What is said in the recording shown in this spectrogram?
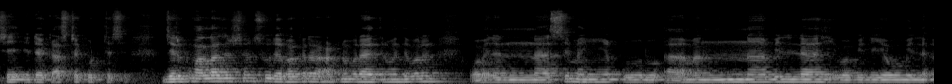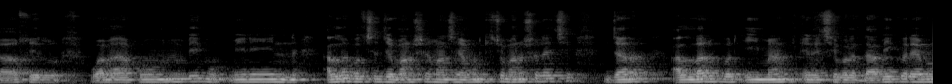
সে এটা কাজটা করতেছে। যেরকম আল্লাহ সুরে বাকারার আট নম্বর আয়তের মধ্যে বলেন ومن الناس من يقول آمنا بالله وباليوم الآخر وما هم بمؤمنين আল্লাহ বলছেন যে মানুষের মাঝে এমন কিছু মানুষ রয়েছে যারা আল্লাহর উপর ঈমান এনেছে বলে দাবি করে এবং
